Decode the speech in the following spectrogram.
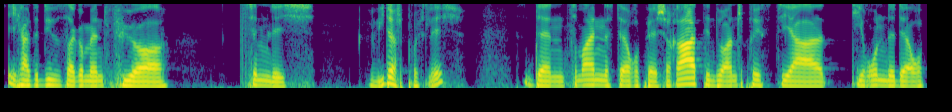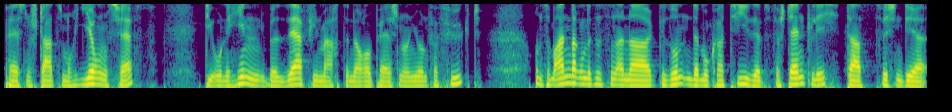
Ich halte dieses Argument für ziemlich widersprüchlich. Denn zum einen ist der Europäische Rat, den du ansprichst, ja die Runde der europäischen Staats- und Regierungschefs, die ohnehin über sehr viel Macht in der Europäischen Union verfügt. Und zum anderen ist es in einer gesunden Demokratie selbstverständlich, dass zwischen der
